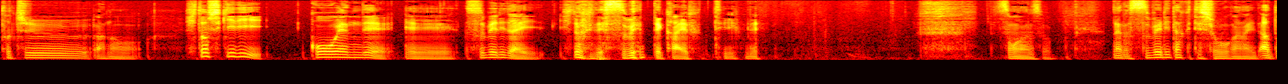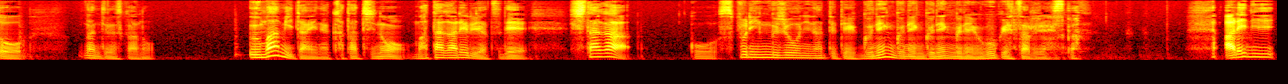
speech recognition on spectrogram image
途中あのひとしきり公園で、えー、滑り台一人で滑って帰るっていうね。そうなんですよ。なんか滑りたくてしょうがない。あと何て言うんですかあの馬みたいな形のまたがれるやつで下がこうスプリング状になっててぐねんぐねんぐねんぐねん動くやつあるじゃないですか。あれに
